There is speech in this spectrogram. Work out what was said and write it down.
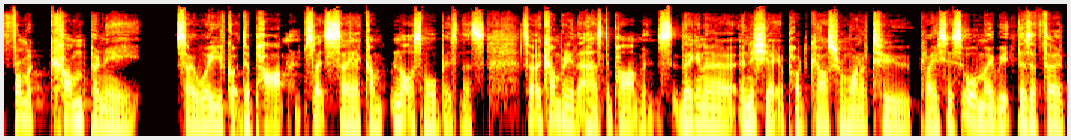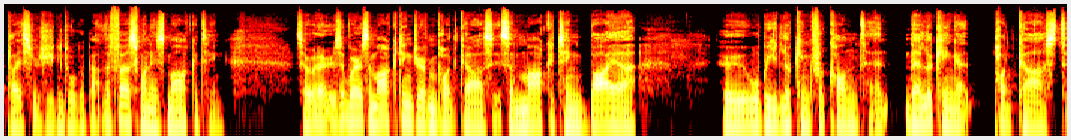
from a company, so where you've got departments, let's say a comp- not a small business, so a company that has departments, they're going to initiate a podcast from one of two places, or maybe there's a third place which we can talk about. The first one is marketing. So where it's a marketing driven podcast, it's a marketing buyer who will be looking for content. They're looking at podcast.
